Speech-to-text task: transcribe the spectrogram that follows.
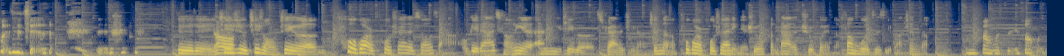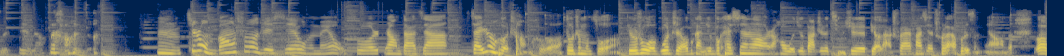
我就觉得，对对。对对对，这是这种这个破罐破摔的潇洒，我给大家强烈安利这个 strategy 啊！真的，破罐破摔里面是有很大的智慧的，放过自己吧，真的。嗯，放过自己，放过自己，真的会好很多。嗯，其实我们刚刚说的这些，我们没有说让大家在任何场合都这么做。比如说我，我只要不感觉不开心了，然后我就把这个情绪表达出来、发泄出来，或者怎么样的。呃，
